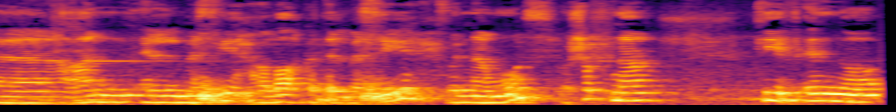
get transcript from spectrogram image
آه، عن المسيح علاقة المسيح والناموس وشفنا كيف إنه.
